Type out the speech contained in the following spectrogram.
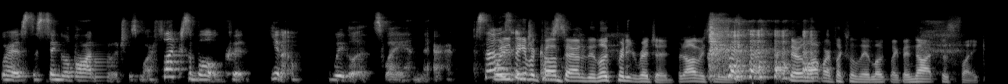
whereas the single bond, which was more flexible, could, you know, wiggle its way in there. So what do you think of a compound, they look pretty rigid, but obviously they're a lot more flexible than they look like. They're not just like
